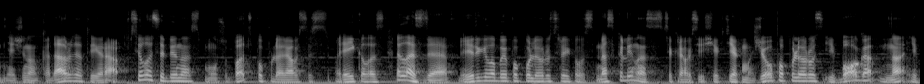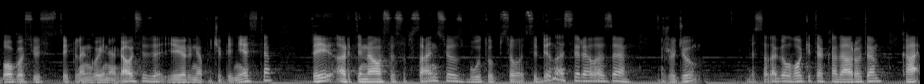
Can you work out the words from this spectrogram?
nežinant, ką darote, tai yra psilocibinas, mūsų pats populiariausias reikalas, LSD, irgi labai populiarus reikalas, meskalinas, tikriausiai šiek tiek mažiau populiarus, įboga, na, įbogos jūs taip lengvai negausite ir nepačiupinėsite. Tai artimiausios substancijos būtų psilocibinas ir LSD. Žodžiu, visada galvokite, ką darote, ką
